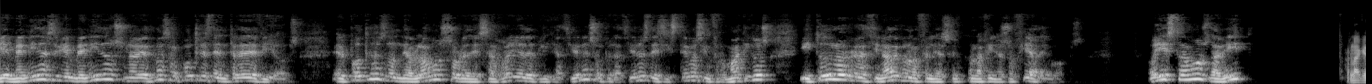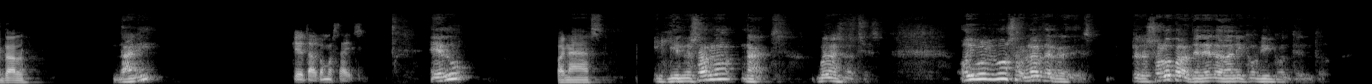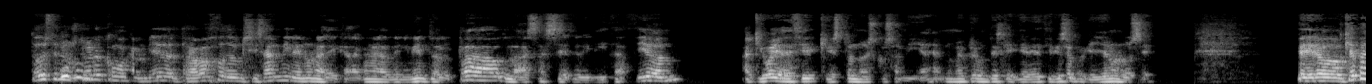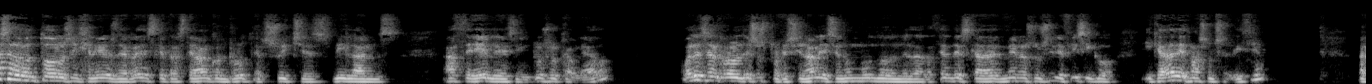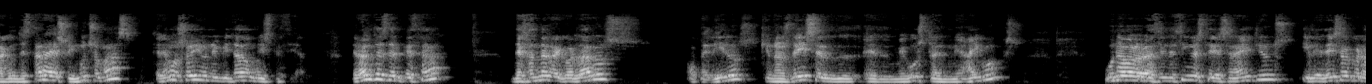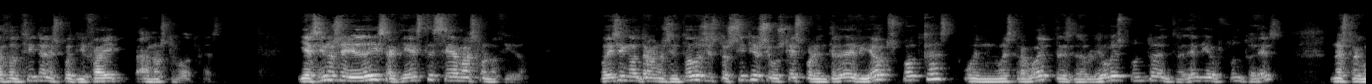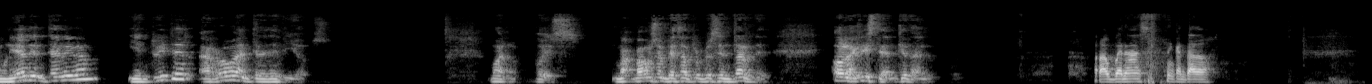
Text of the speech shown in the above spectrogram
Bienvenidas y bienvenidos una vez más al podcast de Entre DevOps, el podcast donde hablamos sobre desarrollo de aplicaciones, operaciones de sistemas informáticos y todo lo relacionado con la, con la filosofía de DevOps. Hoy estamos David. Hola, ¿qué tal? Dani. ¿Qué tal? ¿Cómo estáis? Edu. Buenas. Y quien nos habla, Nach. Buenas noches. Hoy volvemos a hablar de redes, pero solo para tener a Dani bien contento. Todos tenemos claro cómo ha cambiado el trabajo de un sysadmin en una década, con el advenimiento del cloud, la aservibilización. Aquí voy a decir que esto no es cosa mía, ¿eh? no me preguntéis qué quiere decir eso porque yo no lo sé. Pero, ¿qué ha pasado con todos los ingenieros de redes que trasteaban con routers, switches, VLANs, ACLs e incluso el cableado? ¿Cuál es el rol de esos profesionales en un mundo donde el data center es cada vez menos un sitio físico y cada vez más un servicio? Para contestar a eso y mucho más, tenemos hoy un invitado muy especial. Pero antes de empezar, dejadme recordaros o pediros que nos deis el, me gusta en mi iBox, una valoración de 5 estrellas en iTunes y le deis al corazoncito en Spotify a nuestro podcast. Y así nos ayudéis a que este sea más conocido. Podéis encontrarnos en todos estos sitios si busquéis por EntreDevOps Podcast o en nuestra web www.entredeviops.es, nuestra comunidad en Telegram y en Twitter, arroba entre Bueno, pues vamos a empezar por presentarte. Hola, Cristian, ¿qué tal? Hola, buenas, encantado.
